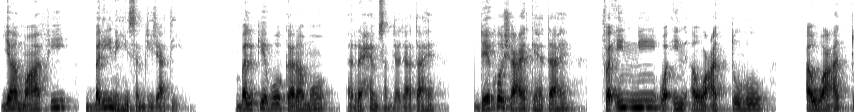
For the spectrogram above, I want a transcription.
یا معافی بری نہیں سمجھی جاتی، بلکہ وہ کرم و رحم سمجھا جاتا ہے۔ دیکھو شاعر کہتا ہے فعنی و ان اوعت اوعت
